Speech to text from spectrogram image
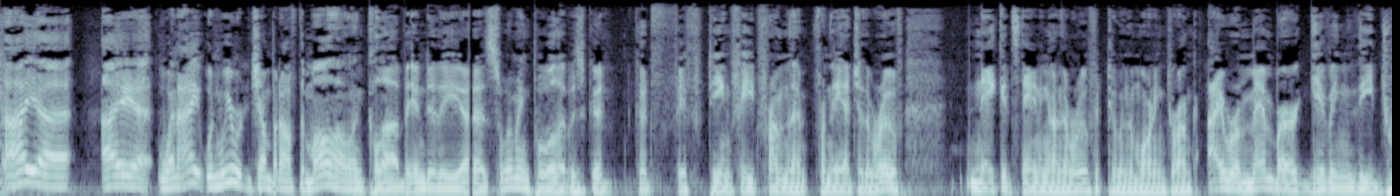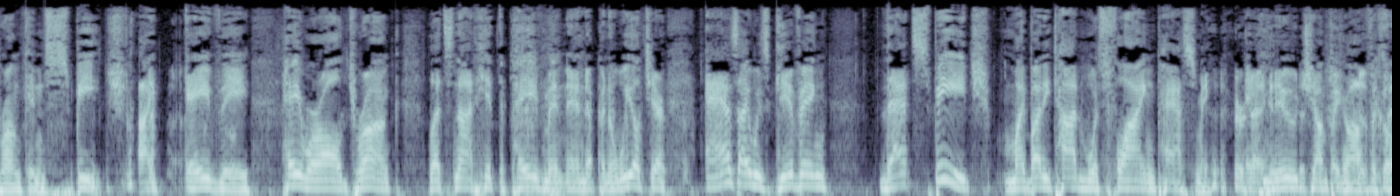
I uh I uh, when I when we were jumping off the Mulholland Club into the uh, swimming pool that was good good fifteen feet from the from the edge of the roof, naked standing on the roof at two in the morning drunk. I remember giving the drunken speech. I gave the hey we're all drunk, let's not hit the pavement and end up in a wheelchair. As I was giving that speech, my buddy Todd was flying past me, Right. new jumping off Of the course.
